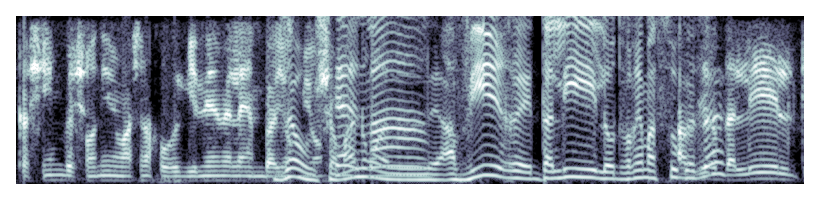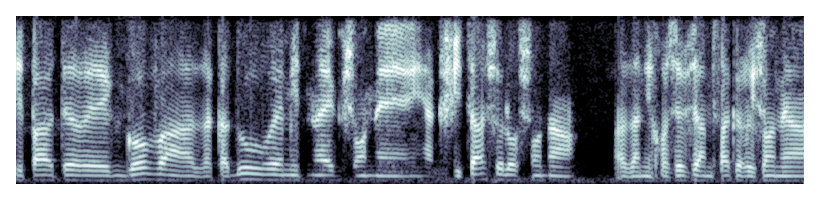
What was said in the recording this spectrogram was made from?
קשים ושונים ממה שאנחנו רגילים אליהם ביום-יום. זהו, שמענו כן, על מה... אוויר דליל או דברים מהסוג הזה? אוויר דליל, טיפה יותר גובה, אז הכדור מתנהג שונה, הקפיצה שלו שונה. אז אני חושב שהמשחק הראשון היה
